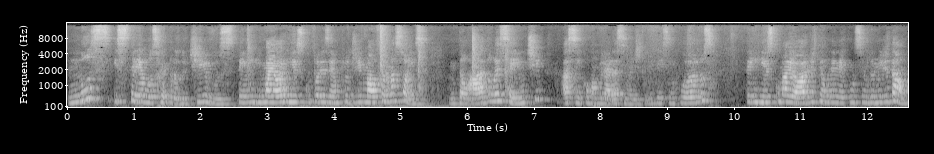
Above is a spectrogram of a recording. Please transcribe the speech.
Nos extremos reprodutivos, tem maior risco, por exemplo, de malformações. Então, a adolescente, assim como a mulher acima de 35 anos, tem risco maior de ter um nenê com síndrome de Down.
